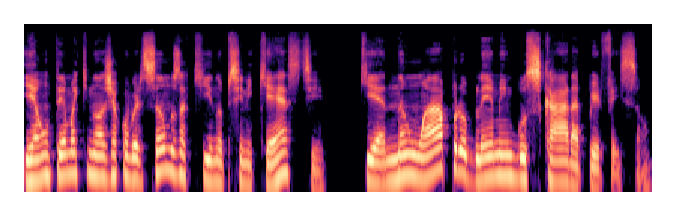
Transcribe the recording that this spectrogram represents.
E é um tema que nós já conversamos aqui no Psinecast, que é não há problema em buscar a perfeição.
